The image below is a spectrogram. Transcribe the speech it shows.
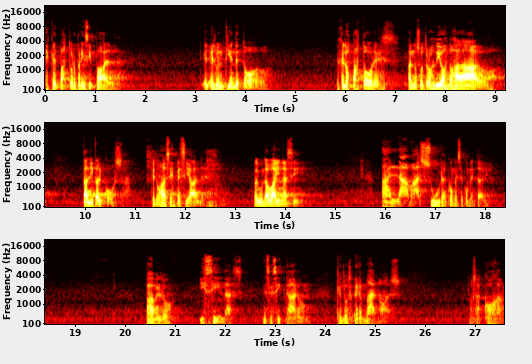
es que el pastor principal, él, lo entiende todo. Es que los pastores, a nosotros Dios nos ha dado tal y tal cosa, que nos hace especiales, alguna vaina así. A la basura con ese comentario. Pablo y Silas necesitaron que los hermanos los acojan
